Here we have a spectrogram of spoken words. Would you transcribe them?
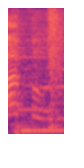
Fight for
